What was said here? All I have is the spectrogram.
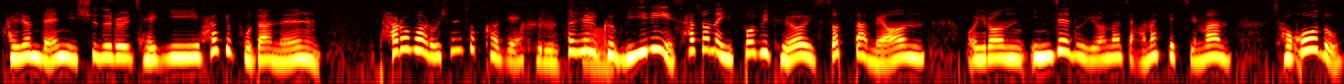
관련된 이슈들을 제기하기보다는 바로바로 바로 신속하게 그렇죠. 사실 그 미리 사전에 입법이 되어 있었다면 어, 이런 인재도 일어나지 않았겠지만 적어도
